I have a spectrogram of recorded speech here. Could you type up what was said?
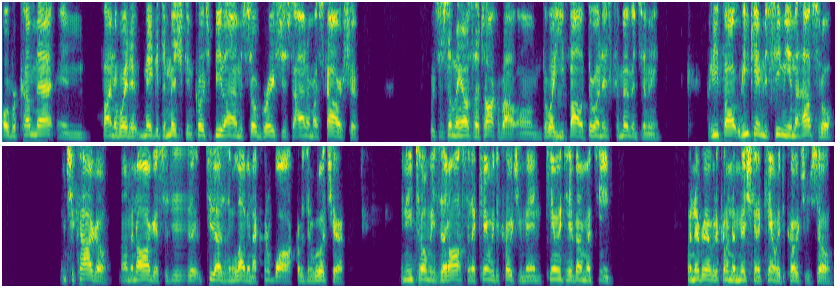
overcome that and find a way to make it to Michigan. Coach Beilein was so gracious to honor my scholarship, which is something else I talk about. Um, the way he followed through on his commitment to me. But he fought, he came to see me in the hospital in Chicago um, in August of 2011. I couldn't walk. I was in a wheelchair. And he told me, he said, Austin, I can't wait to coach you, man. Can't wait to have you on my team. Whenever you're able to come to Michigan, I can't wait to coach you. So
